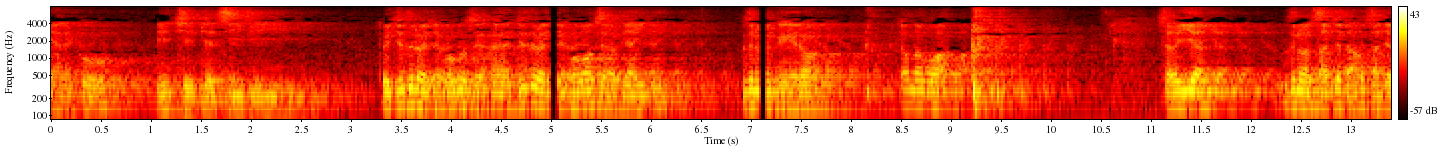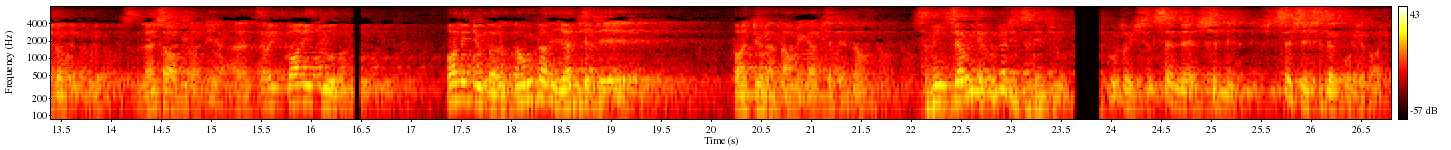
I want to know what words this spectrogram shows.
ရတယ်ကိုနင်းချေဖြစ်စီးပြီတို့ကျေးဇူးတော်ရှင်ဘုဂုဆရာအဲကျေးဇူးတော်ရှင်ဘောပေါင်းဆရာတော်ဘုရားကြီးလေဦးဇင်းတို့ငယ်ငယ်တော့ကျောင်းသားဘဝ ဆရာကြီးကဦးဇင်းတို့စာကြက်တာစာကြက်တော့လမ်းလျှောက်ပြီးတော့နေတာအဲဆရာကြီးသွားလေးကျိုးသွားလေးကျိုးတော့တောင်ဝိကအရန်ဖြစ်တယ်တဲ့သွားကျိုးတာတောင်ဝိကဖြစ်တယ်နော်သပင်ဆရာကြီးကခုတည်းဒီသပင်ကျိုးကိုဆို88နဲ့8နဲ့88 89ဖြစ်သွားတယ်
